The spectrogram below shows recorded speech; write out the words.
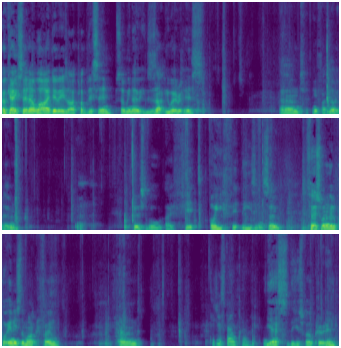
okay, so now what I do is I plug this in so we know exactly where it is. And in fact, no, I don't. First of all, I fit, I fit these in. So first one I'm going to put in is the microphone. And they just velcroed? Yes, they just velcroed in.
